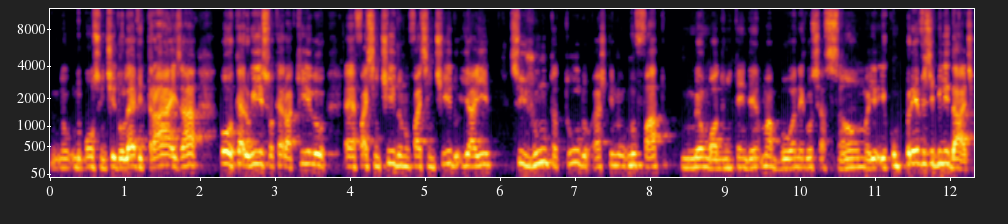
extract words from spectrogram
no, no, bom sentido, leve trás, ah, pô, eu quero isso, eu quero aquilo, é, faz sentido, não faz sentido, e aí se junta tudo, acho que no, no fato, no meu modo de entender, uma boa negociação e, e com previsibilidade,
